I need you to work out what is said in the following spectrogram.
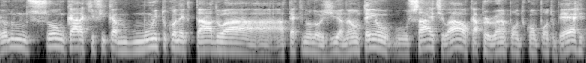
eu não sou um cara que fica muito conectado à, à tecnologia, não. Tenho o site lá, o caperrun.com.br,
